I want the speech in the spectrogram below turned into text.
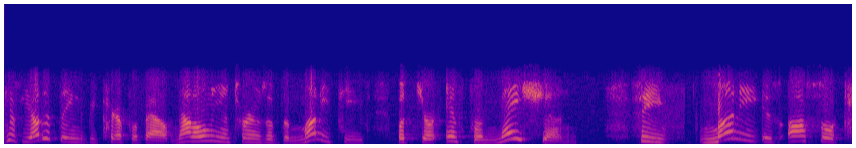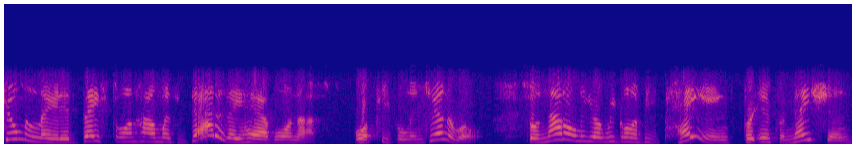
here's the other thing to be careful about, not only in terms of the money piece, but your information. See, money is also accumulated based on how much data they have on us or people in general. So not only are we going to be paying for information,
